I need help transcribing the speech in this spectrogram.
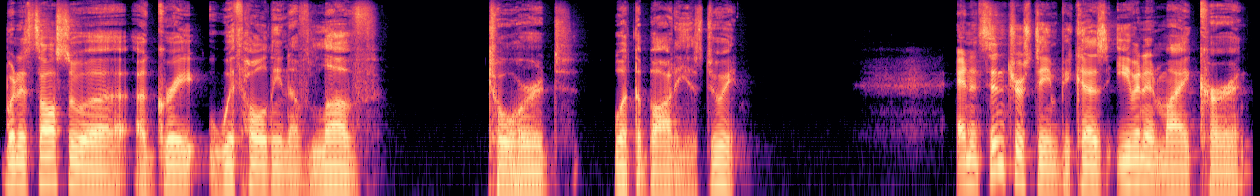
But it's also a, a great withholding of love toward what the body is doing. And it's interesting because even in my current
